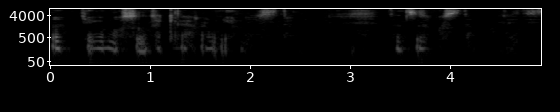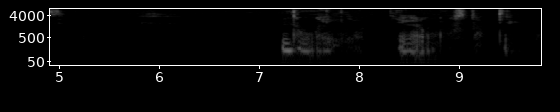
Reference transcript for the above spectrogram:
No, llegamos ya que la reunión está. Entonces Gustavo no, Elio, llegaron justo a tiempo.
